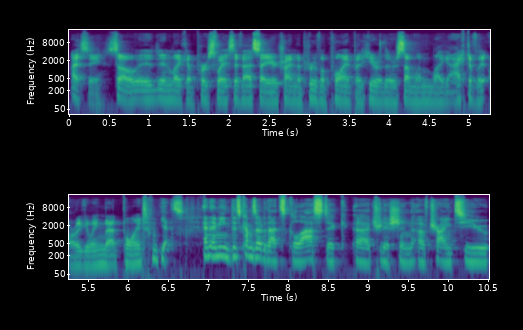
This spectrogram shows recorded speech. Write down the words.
I see. So in like a persuasive essay, you're trying to prove a point, but here there's someone like actively arguing that point. Yes. And I mean, this comes out of that scholastic uh, tradition of trying to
